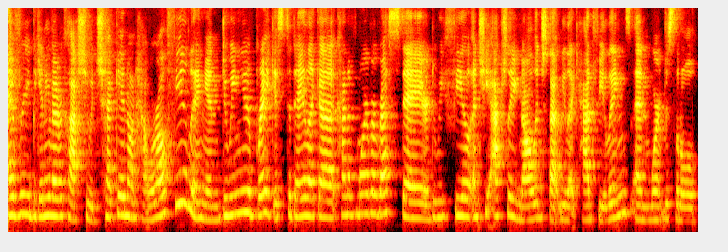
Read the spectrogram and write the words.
every beginning of every class she would check in on how we're all feeling and do we need a break is today like a kind of more of a rest day or do we feel and she actually acknowledged that we like had feelings and weren't just little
